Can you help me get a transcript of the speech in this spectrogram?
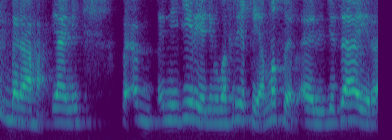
بس براها. يعني نيجيريا جنوب أفريقيا مصر الجزائر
